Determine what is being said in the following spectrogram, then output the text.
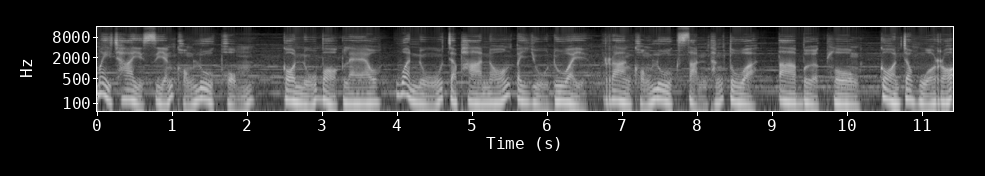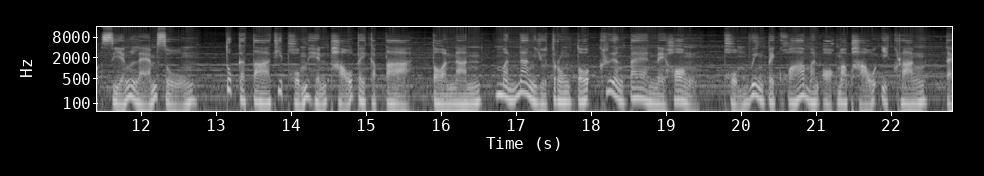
ไม่ใช่เสียงของลูกผม ก็หนูบอกแล้วว่าหนูจะพาน้องไปอยู่ด้วย ร่างของลูกสั่นทั้งตัว ตาเบิกโพลง ก่อนจะหัวเราะเสียงแหลมสูง ตุ๊กตาที่ผมเห็นเผาไปกับตา ตอนนั้นมันนั่งอยู่ตรงโต๊ะเครื่องแป้งในห้อง ผมวิ่งไปคว้ามันออกมาเผาอีกครั้ง แต่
